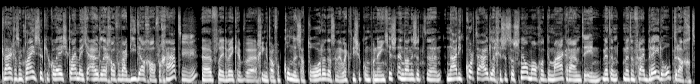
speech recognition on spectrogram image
krijgen ze een klein stukje college, een klein beetje uitleg over waar die dag over gaat. Mhm. Mm -hmm. uh, verleden week hebben we, ging het over condensatoren, dat zijn elektrische componentjes. En dan is het, uh, na die korte uitleg, is het zo snel mogelijk de maakruimte in. Met een, met een vrij brede opdracht.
